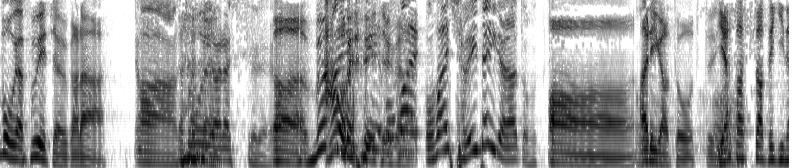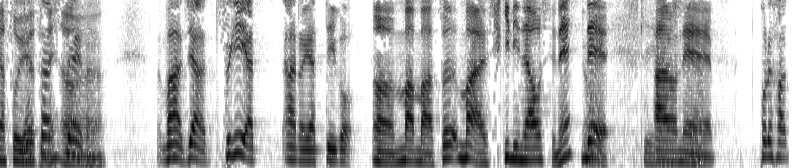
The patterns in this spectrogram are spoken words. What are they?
母が増えちゃうから、ああそういう話するあー分母増ええちゃうからてお前。お前喋りたいかなと思ってああ、ありがとうっつって、うん優しさ的なそういう優やつね。しさやからまあじゃあ次やあのやっていこううん、うんまあまあ、それ、まあ、仕切り直してね。であのね、これはあ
